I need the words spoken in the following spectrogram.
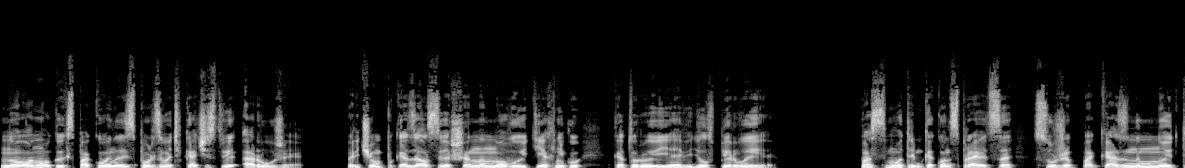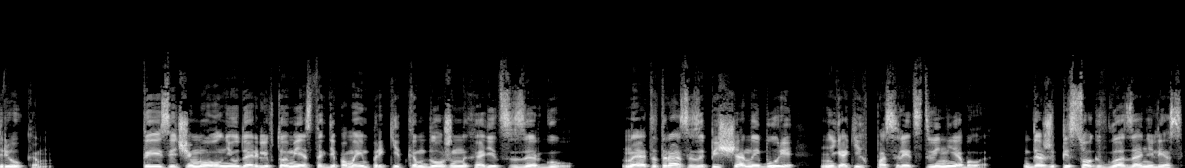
но он мог их спокойно использовать в качестве оружия, причем показал совершенно новую технику, которую я видел впервые. Посмотрим, как он справится с уже показанным мной трюком. Тысячи молний ударили в то место, где, по моим прикидкам, должен находиться Зергул. На этот раз из-за песчаной бури никаких последствий не было. Даже песок в глаза не лез,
